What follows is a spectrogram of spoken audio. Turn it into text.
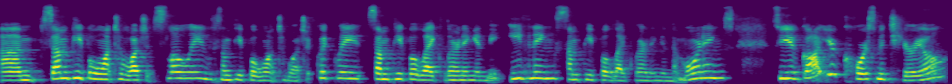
Um, some people want to watch it slowly. Some people want to watch it quickly. Some people like learning in the evenings. Some people like learning in the mornings. So you've got your course material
